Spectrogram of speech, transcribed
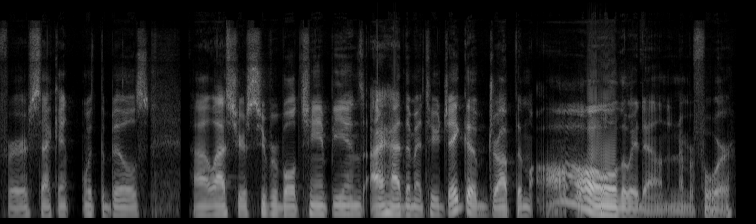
for second with the Bills, uh, last year's Super Bowl champions. I had them at two. Jacob dropped them all the way down to number four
